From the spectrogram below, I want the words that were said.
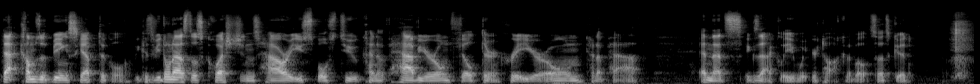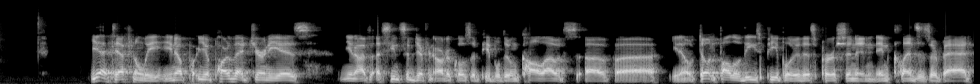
that comes with being skeptical because if you don't ask those questions how are you supposed to kind of have your own filter and create your own kind of path and that's exactly what you're talking about so that's good yeah, definitely. You know, you know, part of that journey is, you know, I've, I've seen some different articles of people doing call outs of, uh, you know, don't follow these people or this person and, and cleanses are bad.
